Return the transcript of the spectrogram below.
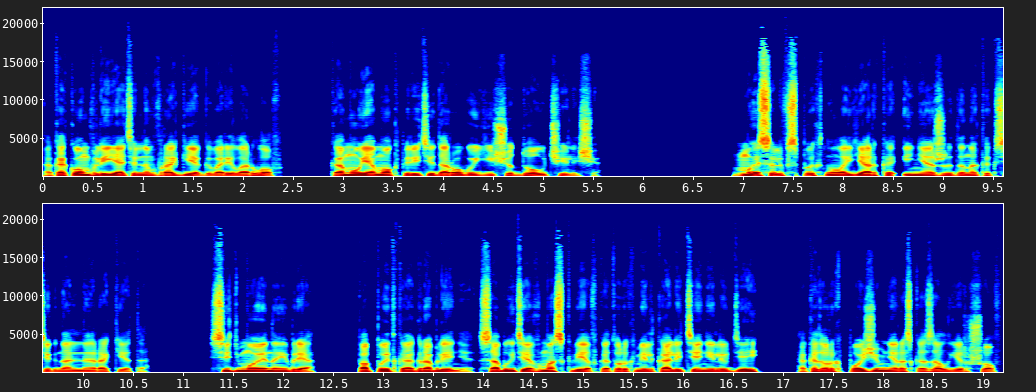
О каком влиятельном враге, говорил Орлов? Кому я мог перейти дорогу еще до училища? Мысль вспыхнула ярко и неожиданно, как сигнальная ракета. 7 ноября. Попытка ограбления, события в Москве, в которых мелькали тени людей, о которых позже мне рассказал Ершов.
